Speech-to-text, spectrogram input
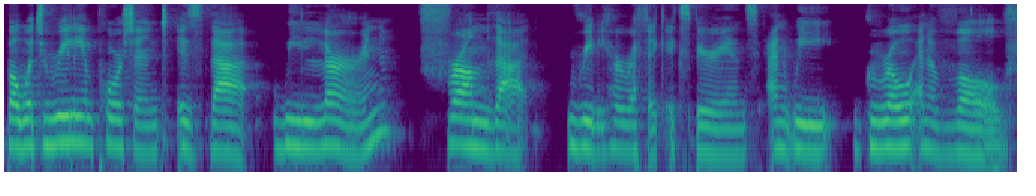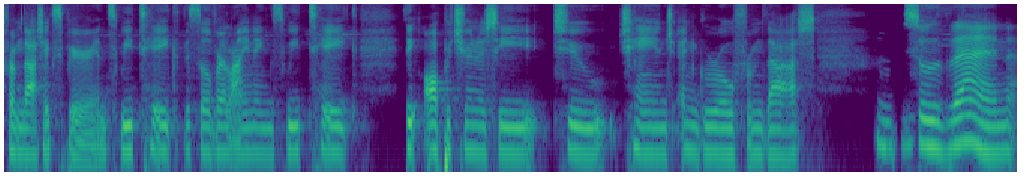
But what's really important is that we learn from that really horrific experience and we grow and evolve from that experience. We take the silver linings, we take the opportunity to change and grow from that. Mm-hmm. So then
